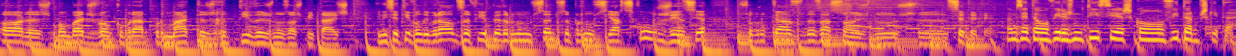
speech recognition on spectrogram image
horas. Bombeiros vão cobrar por macas repetidas nos hospitais. Iniciativa Liberal desafia Pedro Nuno Santos a pronunciar-se com urgência sobre o caso das ações dos eh, CTT. Vamos então ouvir as notícias com Vítor Mesquita.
